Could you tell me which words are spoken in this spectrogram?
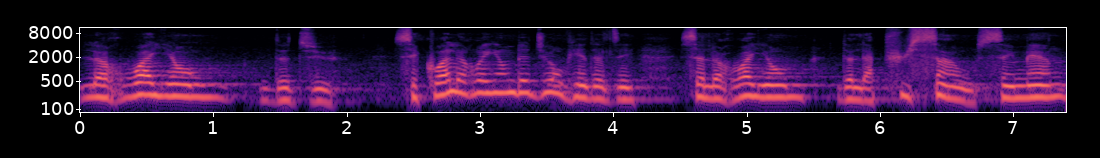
le royaume de Dieu. C'est quoi le royaume de Dieu? On vient de le dire. C'est le royaume de la puissance. Amen.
